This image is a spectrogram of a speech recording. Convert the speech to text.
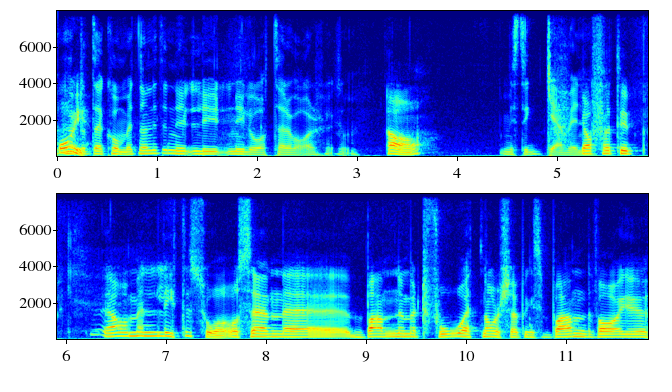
Jag har Oj. hört att det har kommit någon liten ny, ny, ny låt här och var liksom. Ja. Mr Gavin Ja för typ. Ja men lite så. Och sen eh, band nummer två. Ett Norrköpingsband var ju.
